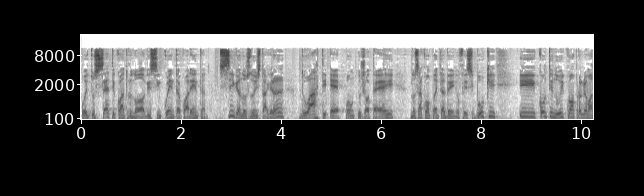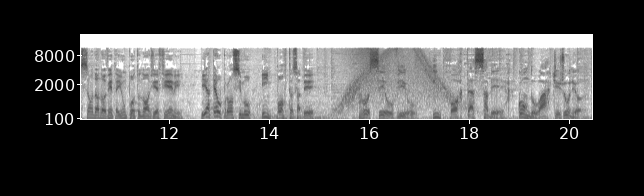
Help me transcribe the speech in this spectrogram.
98749 5040. Siga-nos no Instagram, duarte.jr. Nos acompanhe também no Facebook e continue com a programação da 91.9 FM. E até o próximo Importa Saber. Você ouviu Importa Saber, com Duarte Júnior.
